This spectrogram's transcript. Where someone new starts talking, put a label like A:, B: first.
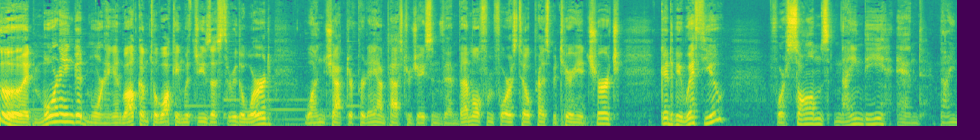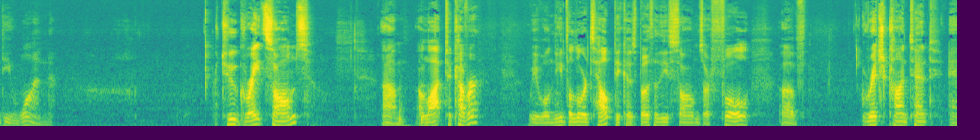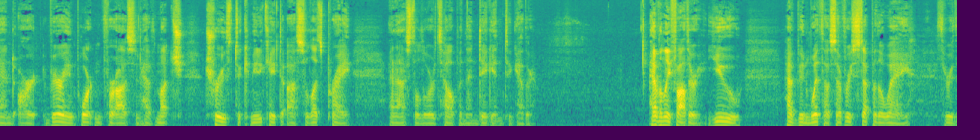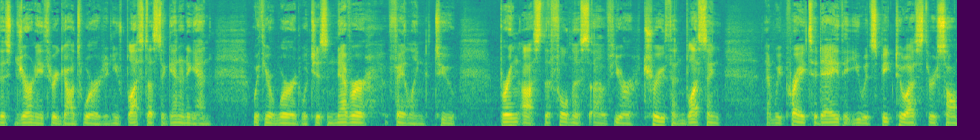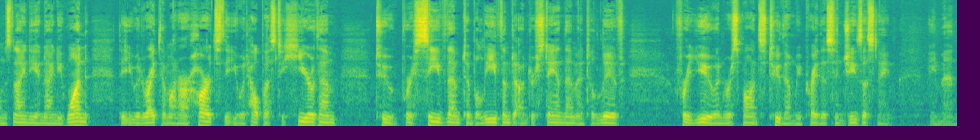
A: Good morning, good morning, and welcome to Walking with Jesus Through the Word, one chapter per day. I'm Pastor Jason Van Bemmel from Forest Hill Presbyterian Church. Good to be with you for Psalms 90 and 91. Two great Psalms, um, a lot to cover. We will need the Lord's help because both of these Psalms are full of rich content and are very important for us and have much truth to communicate to us. So let's pray and ask the Lord's help and then dig in together. Heavenly Father, you have been with us every step of the way through this journey through God's Word, and you've blessed us again and again with your Word, which is never failing to bring us the fullness of your truth and blessing. And we pray today that you would speak to us through Psalms 90 and 91 that you would write them on our hearts, that you would help us to hear them, to receive them, to believe them, to understand them, and to live for you in response to them. We pray this in Jesus' name. Amen.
